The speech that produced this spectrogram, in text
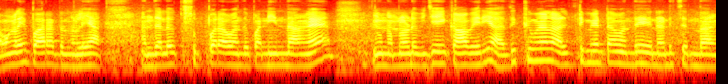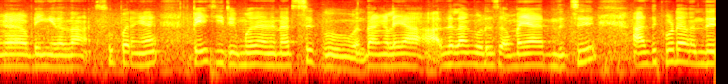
அவங்களையும் பாராட்டணும் இல்லையா? அந்த அளவுக்கு சூப்பராக வந்து பண்ணியிருந்தாங்க. நம்மளோட விஜய் காவேரி அதுக்கு மேலே அல்டிமேட்டாக வந்து நடிச்சிருந்தாங்க அப்படிங்கிறது தான். சூப்பருங்க. பேசிகிட்டு இருக்கும்போது அந்த நர்ஸுக்கு வந்தாங்க இல்லையா? அதெல்லாம் கூட செம்மையாக இருந்துச்சு. அது கூட வந்து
